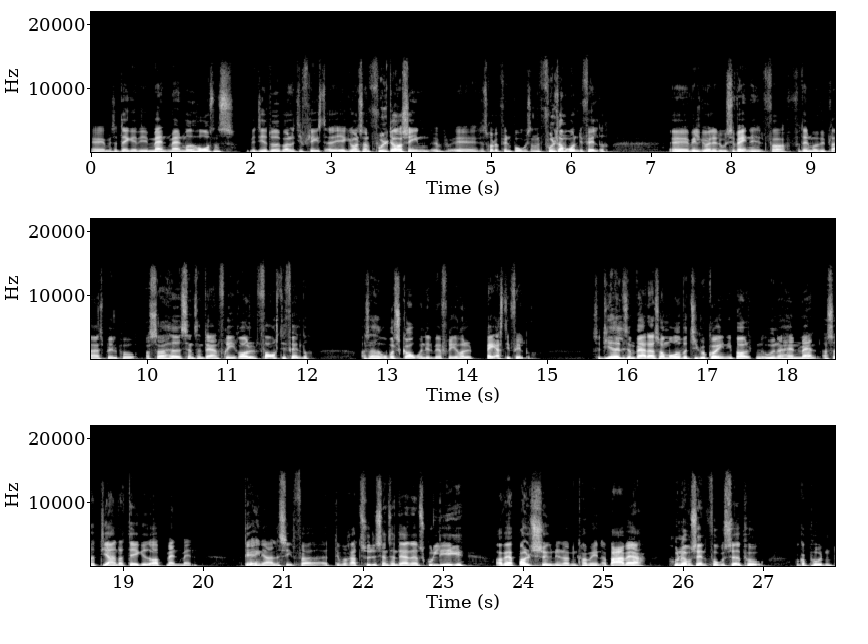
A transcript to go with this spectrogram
øh, men så dækkede vi mand, mand mod Horsens med de her dødboller. De fleste, altså, gjorde en fulgte også en, øh, øh, jeg tror det var Finn Bogersen, han fulgte ham rundt i feltet, øh, hvilket var lidt usædvanligt for, for den måde, vi plejer at spille på. Og så havde Santander en fri rolle forrest i feltet, og så havde Robert Skov en lidt mere fri rolle bagerst i feltet. Så de havde ligesom hver deres område, hvor de kunne gå ind i bolden uden at have en mand, og så de andre dækkede op mand-mand. Det har jeg egentlig aldrig set før, at det var ret tydeligt, at Santander netop skulle ligge og være boldsøgende, når den kom ind, og bare være 100% fokuseret på at gå på den.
